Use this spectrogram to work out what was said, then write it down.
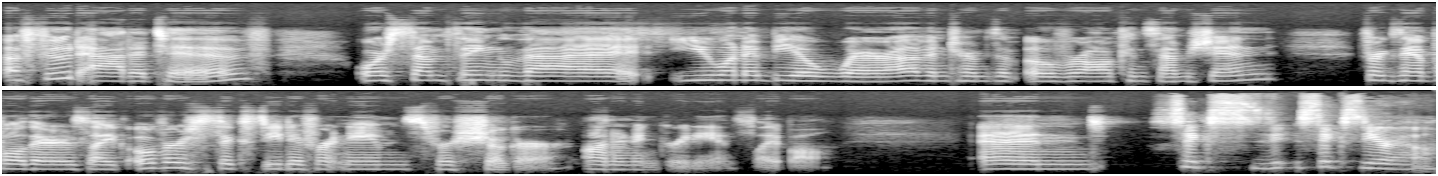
a food additive or something that you want to be aware of in terms of overall consumption. For example, there's like over 60 different names for sugar on an ingredients label. And six six zero.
